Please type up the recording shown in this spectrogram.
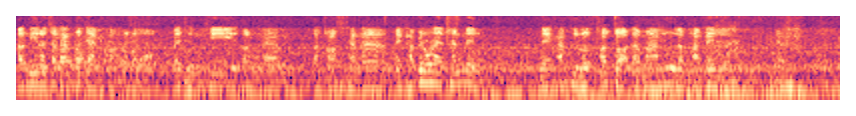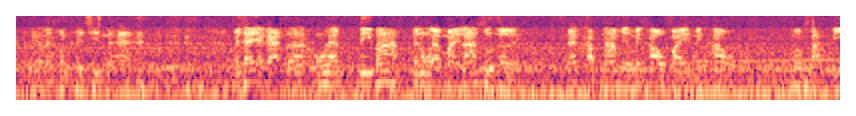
ตอนนี้เราจะนั่งรถใหญ่ไปก่อนนะเดี๋ยวไปถึงที่โรงแรมลาทรอสคาน่านะครับเป็นโรงแรมชั้นหนึ่งนะครับคือรถเข้าจอดแล้วมารูดแล้วพักได้เลยนะครับอันนี้หลายคนเคยชินนะอะไม่ใช่อย่างนั้นนะโรงแรมดีมากเป็นโรงแรมใหม่ล่าสุดเลยนะครับ น้ำยังไม่เข้าไฟไม่เข้าเมื่อสามปี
